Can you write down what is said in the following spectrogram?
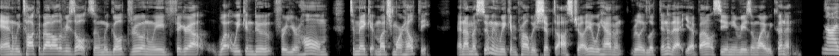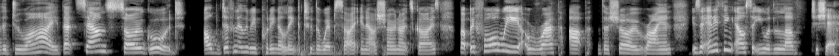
and we talk about all the results and we go through and we figure out what we can do for your home to make it much more healthy. And I'm assuming we can probably ship to Australia. We haven't really looked into that yet, but I don't see any reason why we couldn't. Neither do I. That sounds so good. I'll definitely be putting a link to the website in our show notes, guys. But before we wrap up the show, Ryan, is there anything else that you would love to share?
